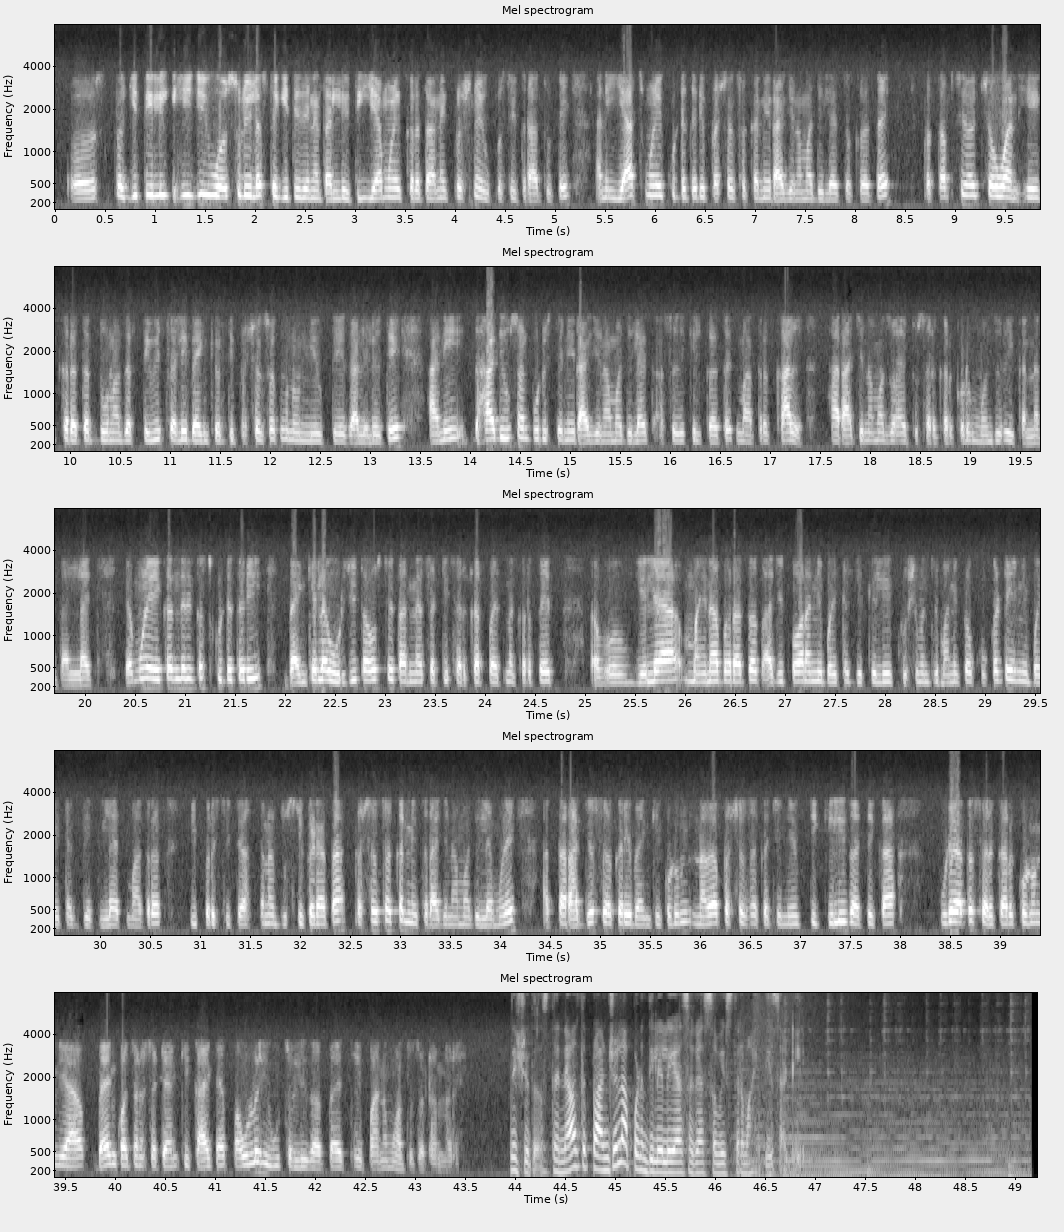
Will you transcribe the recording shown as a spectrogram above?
स्थगिती ही जी वसुलीला स्थगिती देण्यात आली होती यामुळे खरं तर अनेक प्रश्न उपस्थित राहत होते आणि याचमुळे कुठेतरी प्रशासकांनी राजीनामा दिल्याचं कळत आहे. प्रतापसिंह चव्हाण हे खरं तर दोन हजार तेवीस साली बँकेवरती प्रशासक म्हणून नियुक्त झालेले होते आणि दहा दिवसांपूर्वीच त्यांनी राजीनामा दिलाय असं देखील कळत आहे. मात्र काल हा राजीनामा जो आहे तो सरकारकडून मंजूरही करण्यात आलेला आहे. त्यामुळे एकंदरीतच कुठेतरी बँकेला ऊर्जित अवस्थेत आणण्यासाठी सरकार प्रयत्न करत आहेत. गेल्या महिनाभरातच अजित पवारांनी बैठक घेतलेली आहे. कृषी मंत्री माणिकराव कोकटे यांनी बैठक घेतलेली आहेत. मात्र ही परिस्थिती असताना दुसरीकडे आता प्रशासकांनीच राजीनामा दिल्यामुळे आता राज्य सहकारी बँकेकडून नव्या प्रशासकाची नियुक्ती केली जाते का? पुढे आता सरकारकडून या बँक वाचवण्यासाठी आणखी काय काय पावलं ही उचलली जात आहेत हे पाहणं महत्वाचं ठरणार आहे. निश्चितच. धन्यवाद. प्रांजल आपण दिलेल्या या सगळ्या सविस्तर माहितीसाठी.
